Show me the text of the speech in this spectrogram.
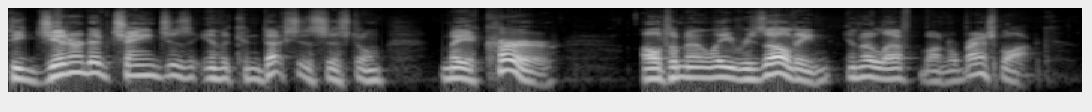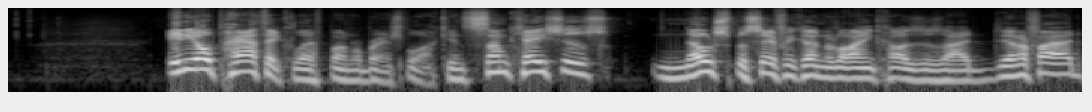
degenerative changes in the conduction system may occur, ultimately resulting in a left bundle branch block. Idiopathic left bundle branch block. In some cases, no specific underlying cause is identified,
